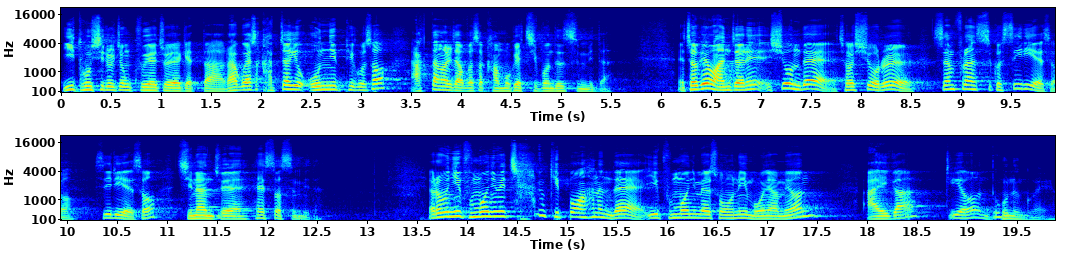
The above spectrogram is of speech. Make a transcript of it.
이 도시를 좀 구해 줘야겠다라고 해서 갑자기 옷 입히고서 악당을 잡아서 감옥에 집어넣습니다. 저게 완전히 쇼인데 저 쇼를 샌프란시스코 시리에서 시리에서 지난주에 했었습니다. 여러분 이 부모님이 참 기뻐하는데 이 부모님의 소원이 뭐냐면 아이가 뛰어노는 거예요.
